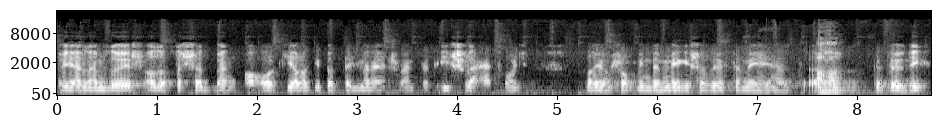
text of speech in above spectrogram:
jellemző, és adott esetben, ahol kialakított egy menedzsmentet is lehet, hogy nagyon sok minden mégis az ő személyéhez Aha. kötődik,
